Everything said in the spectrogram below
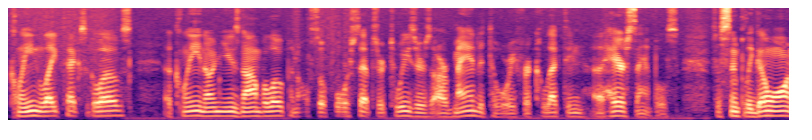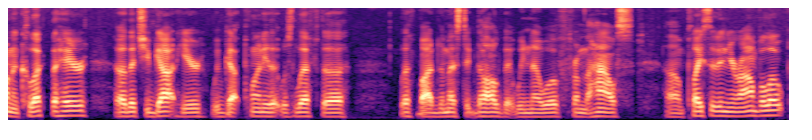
Clean latex gloves, a clean unused envelope, and also forceps or tweezers are mandatory for collecting uh, hair samples. So simply go on and collect the hair uh, that you've got here. We've got plenty that was left, uh, left by a domestic dog that we know of from the house. Um, place it in your envelope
